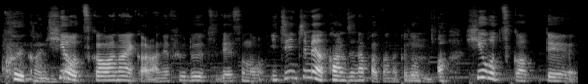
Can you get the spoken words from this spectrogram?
ごい感じた、火を使わないからねフルーツで。その1日目は感じなかったんだけど、うん。あ火を使って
